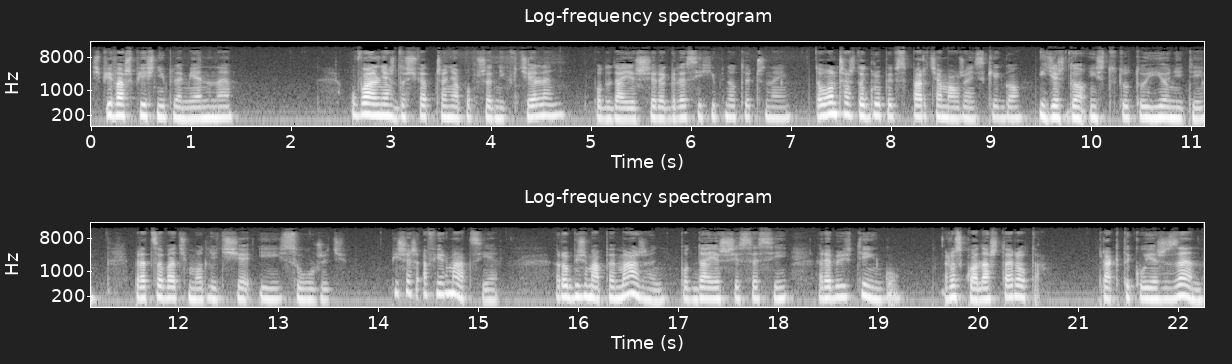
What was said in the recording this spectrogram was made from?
śpiewasz pieśni plemienne, uwalniasz doświadczenia poprzednich wcieleń, poddajesz się regresji hipnotycznej, dołączasz do grupy wsparcia małżeńskiego, idziesz do Instytutu Unity, pracować, modlić się i służyć. Piszesz afirmacje, robisz mapę marzeń, poddajesz się sesji rebirthingu, rozkładasz tarota, praktykujesz zen,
